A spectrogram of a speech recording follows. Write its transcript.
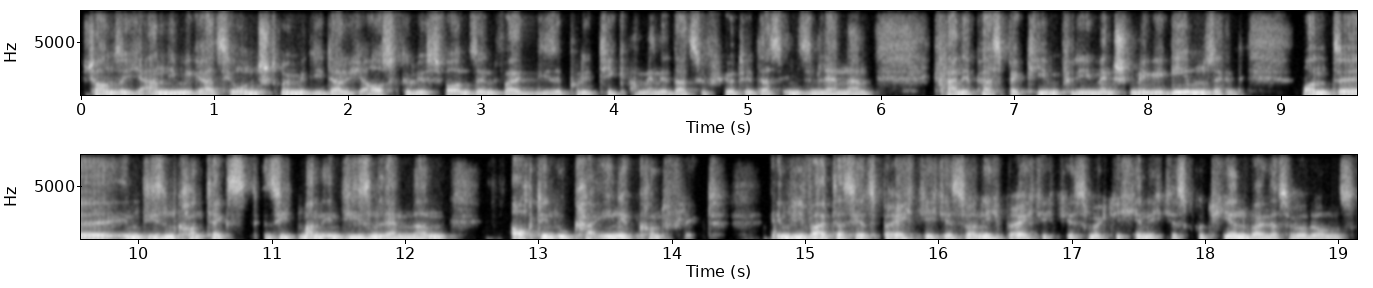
Schauen Sie sich an die Migrationsströme, die dadurch ausgelöst worden sind, weil diese Politik am Ende dazu führte, dass in diesen Ländern keine Perspektiven für die Menschen mehr gegeben sind. Und äh, in diesem Kontext sieht man in diesen Ländern auch den Ukraine-Konflikt. Inwieweit das jetzt berechtigt ist oder nicht berechtigt ist, möchte ich hier nicht diskutieren, weil das würde uns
